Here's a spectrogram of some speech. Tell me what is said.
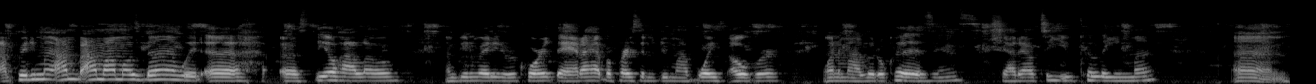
I'm pretty much I'm I'm almost done with uh, uh Still Hollow. I'm getting ready to record that. I have a person to do my voice over, one of my little cousins. Shout out to you, Kalima. Um,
